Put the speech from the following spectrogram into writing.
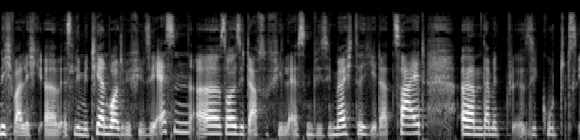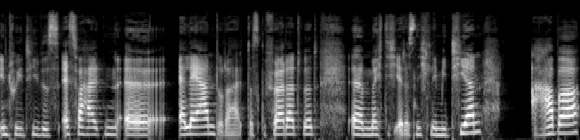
Nicht, weil ich äh, es limitieren wollte, wie viel sie essen äh, soll. Sie darf so viel essen, wie sie möchte, jederzeit, ähm, damit sie gutes intuitives Essverhalten äh, erlernt oder halt das gefördert wird, äh, möchte ich ihr das nicht limitieren. Aber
